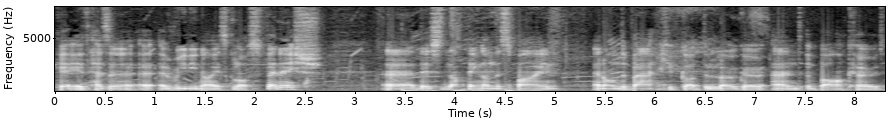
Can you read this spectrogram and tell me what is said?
Okay, it has a, a really nice gloss finish. Uh, there's nothing on the spine and on the back you've got the logo and a barcode.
